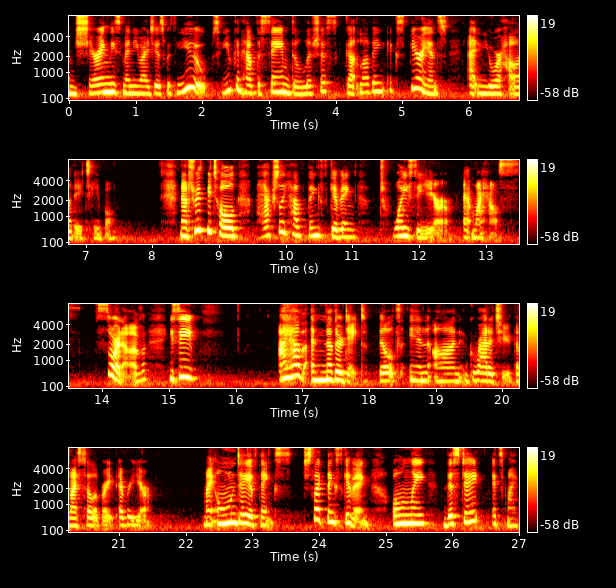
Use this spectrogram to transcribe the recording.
I'm sharing these menu ideas with you so you can have the same delicious, gut loving experience at your holiday table. Now, truth be told, I actually have Thanksgiving twice a year at my house. Sort of. You see, I have another date built in on gratitude that I celebrate every year. My own day of thanks, just like Thanksgiving, only this date, it's my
